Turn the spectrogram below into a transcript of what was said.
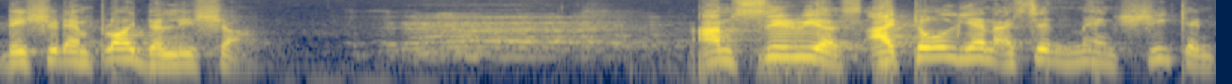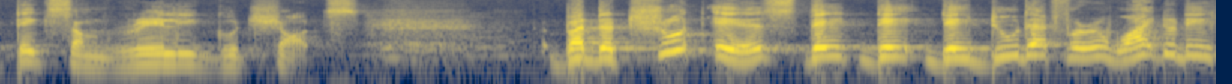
They should employ Delisha. I'm serious. I told Yan, I said, man, she can take some really good shots. But the truth is, they, they, they do that for why do they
